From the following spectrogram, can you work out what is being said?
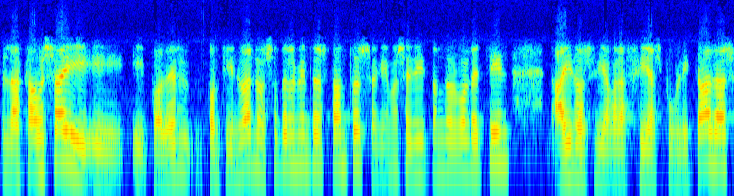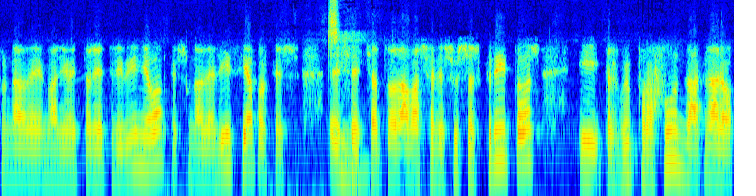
la causa y, y poder continuar. Nosotros mientras tanto seguimos editando el boletín. Hay dos biografías publicadas, una de María Victoria Triviño, que es una delicia porque es, hecha toda a base de sus escritos, y pues muy profunda, claro.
